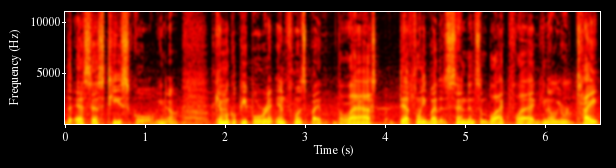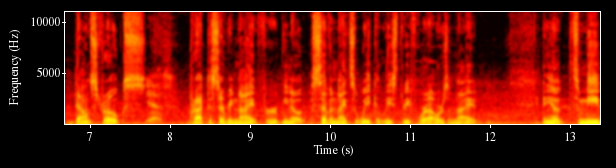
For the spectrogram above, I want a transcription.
the SST school. You know, oh, Chemical People were influenced by the Last, definitely by the Descendents and Black Flag. You know, we were uh-huh. tight downstrokes. Yes. Practice every night for you know seven nights a week, at least three four hours a night. And you know, to me,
